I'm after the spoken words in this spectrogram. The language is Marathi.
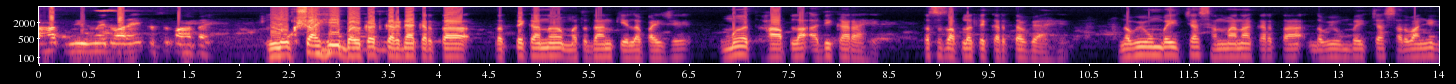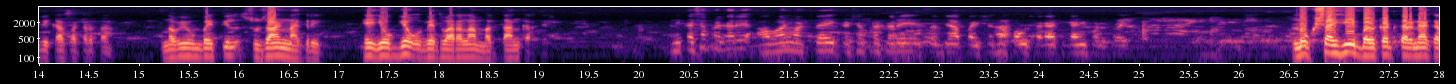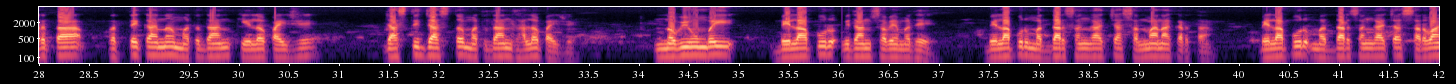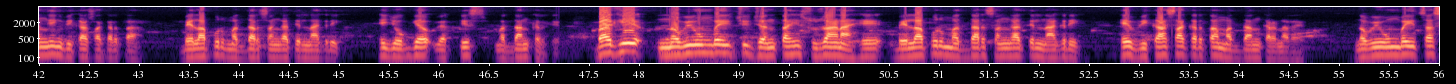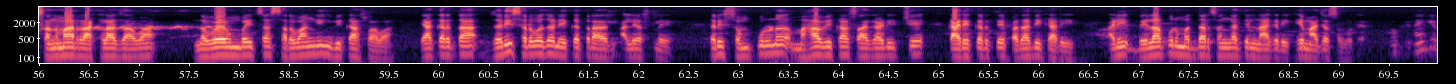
आहात तुम्ही उमेदवार आहे कसं पाहताय? लोकशाही बळकट करण्याकरता प्रत्येकानं मतदान केलं पाहिजे. मत हा आपला अधिकार आहे. तसंच आपलं ते कर्तव्य आहे. नवी मुंबईच्या सन्मानाकरता नवी मुंबईच्या सर्वांगीण विकासाकरता नवी मुंबईतील सुजाण नागरिक हे योग्य उमेदवाराला मतदान करतील. आणि कशा प्रकारे आव्हान वाटतंय कशा प्रकारे सध्या पैशाचा पाऊस सगळ्या ठिकाणी पडतोय? लोकशाही बळकट करण्याकरता प्रत्येकानं मतदान केलं पाहिजे. जास्तीत जास्त मतदान झालं पाहिजे. नवी मुंबई बेलापूर विधानसभेमध्ये बेलापूर मतदारसंघाच्या सन्मानाकरता बेलापूर मतदारसंघाच्या सर्वांगीण विकासाकरता बेलापूर मतदारसंघातील नागरिक हे योग्य व्यक्तीस मतदान करते बाकी नवी मुंबईची जनता ही सुजाण आहे. बेलापूर मतदारसंघातील नागरिक हे विकासाकरता मतदान करणार आहे नवी मुंबईचा सन्मान राखला जावा. नव्या मुंबईचा सर्वांगीण विकास व्हावा. याकरता जरी सर्वजण एकत्र आले असले तरी संपूर्ण महाविकास आघाडीचे कार्यकर्ते पदाधिकारी आणि बेलापूर मतदारसंघातील नागरिक हे माझ्यासोबत आहेत. थँक्यू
